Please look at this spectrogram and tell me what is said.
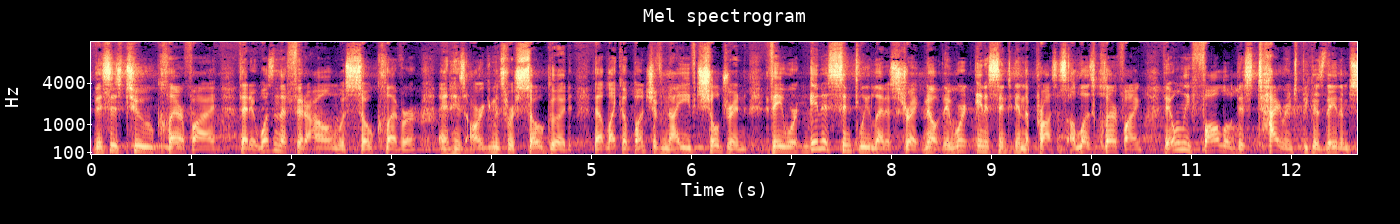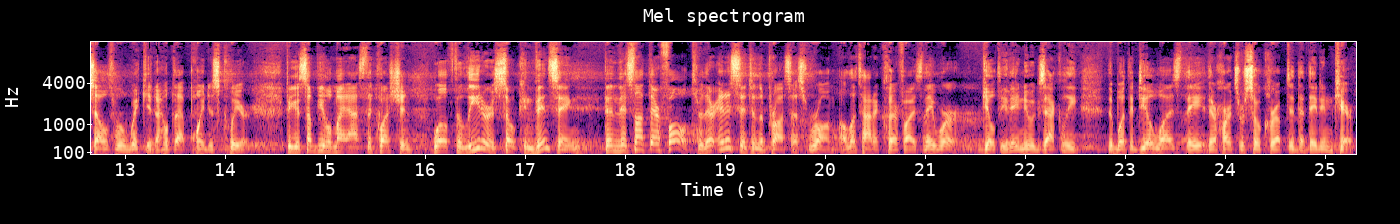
This is to clarify that it wasn't that Fir'aun was so clever clever and his arguments were so good that, like a bunch of naive children, they were innocently led astray. No, they weren't innocent in the process. Allah is clarifying they only followed this tyrant because they themselves were wicked. I hope that point is clear. Because some people might ask the question well, if the leader is so convincing, then it's not their fault, or they're innocent in the process. Wrong. Allah Ta'ala clarifies they were guilty. They knew exactly what the deal was. They, their hearts were so corrupted that they didn't care.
